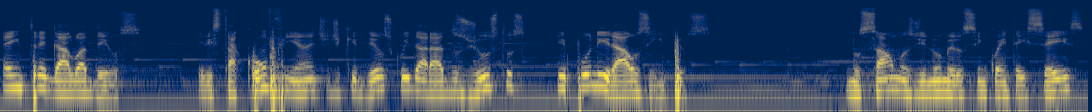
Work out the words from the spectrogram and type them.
é entregá-lo a Deus. Ele está confiante de que Deus cuidará dos justos e punirá os ímpios. Nos Salmos de número 56,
